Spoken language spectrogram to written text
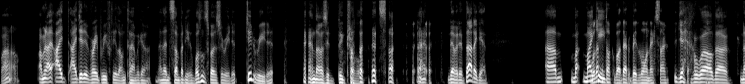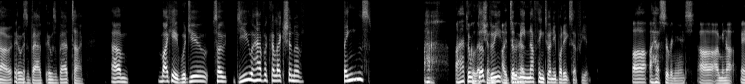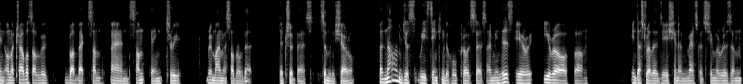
Wow. I mean, I, I I did it very briefly a long time ago, and then somebody who wasn't supposed to read it did read it, and I was in big trouble. so I never did that again. Um, M- We'll have to talk about that a bit more next time. yeah. Well, no, no, it was a bad. It was a bad time. Um, Mikey, would you? So, do you have a collection of things I have a so that collection. mean, I that do have, mean nothing to anybody except for you? Uh, I have souvenirs. Uh, I mean, uh, in, on my travels, I've brought back some and something to re- remind myself of that the trip as similar to Sheryll. But now I'm just rethinking the whole process. I mean, this era era of um, industrialization and mass consumerism,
